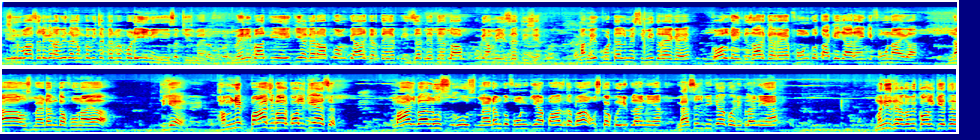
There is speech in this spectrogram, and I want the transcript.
शुरुआत से लेकर अभी तक हम कभी चक्कर में पड़े ही नहीं है ये सब चीज़ में। मेरी बात ये है कि अगर आपको हम प्यार करते हैं, इज़्ज़त देते हैं तो आपको भी हमें इज़्ज़त दीजिए। हम एक होटल में सीमित रह गए, कॉल का इंतज़ार कर रहे हैं, फ़ोन को ताके जा रहे हैं कि फ़ोन आएगा। ना उस मैडम का फ़ोन आया, ठीक है? हमने पाँच बार कॉल किया है, सर। पाँच बार उस उस मैडम को फ़ोन किया, पाँच दफ़ा, उसका कोई रिप्लाई नहीं आया। मैसेज भी किया, कोई रिप्लाई नहीं आया। मनीष भैया को भी कॉल किए थे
